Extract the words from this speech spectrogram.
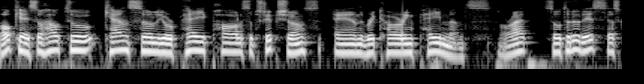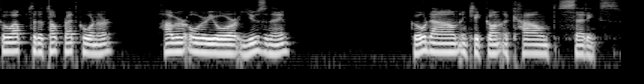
Okay, so how to cancel your PayPal subscriptions and recurring payments. All right, so to do this, just go up to the top right corner, hover over your username, go down and click on account settings.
